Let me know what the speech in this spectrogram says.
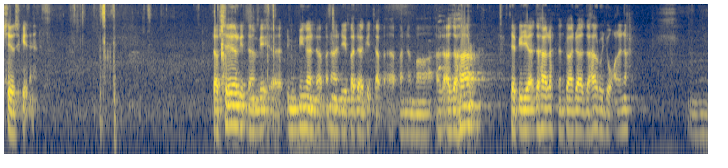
Tafsir sikit eh. Tafsir kita ambil uh, bimbingan apa daripada kitab apa nama Al-Azhar. Saya pilih Azhar lah, tentu ada Azhar rujuk lah nah. Hmm.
